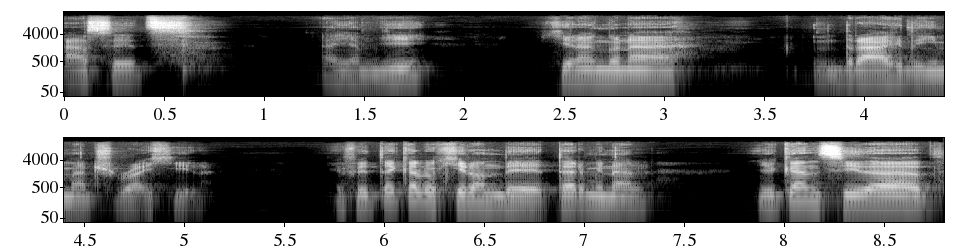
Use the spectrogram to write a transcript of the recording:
assets, IMG. Here I'm gonna drag the image right here. If you take a look here on the terminal, you can see that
